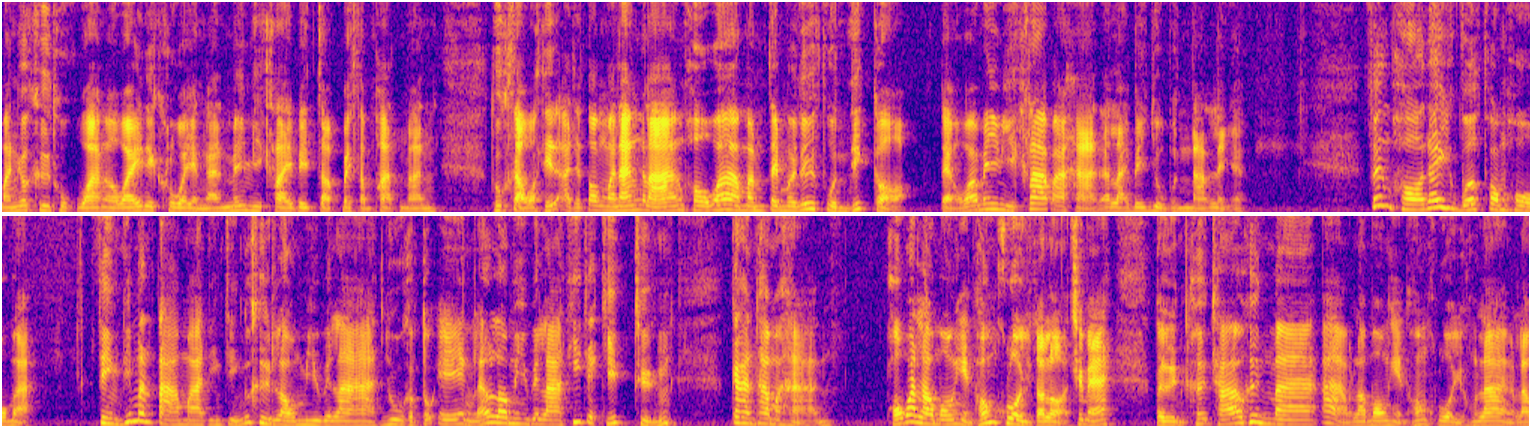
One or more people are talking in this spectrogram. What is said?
มันก็คือถูกวางเอาไว้ในครัวอย่างนั้น ไม่มีใครไปจับไปสัมผัสมัน ทุกเสาร์อาทิตย์อาจจะต้องมานั่งล้าง เพราะว่ามันเต็มไปด้วยฝุ่นที่เกาะ แต่ว่าไม่มีคราบอาหารอะไรไปอยู่บนนั้นอะไรเงี้ยซึ่งพอได้ work from home อะ สิ่งที่มันตามมาจริง ๆ ก็คือเรามีเวลาอยู่กับตัวเอง แล้วเรามีเวลาที่จะคิดถึงการทำอาหาร เพราะว่าเรามองเห็นห้องครัวอยู่ตลอดใช่ไหมตื่นเช้าขึ้นมาอ้าวเรามองเห็นห้องครัวอยู่ข้างล่าง เรา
